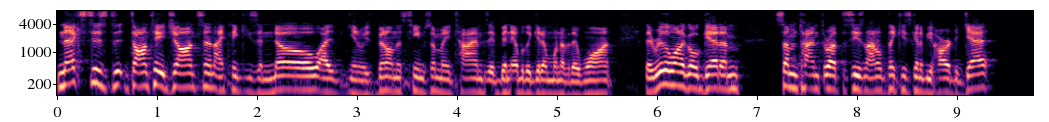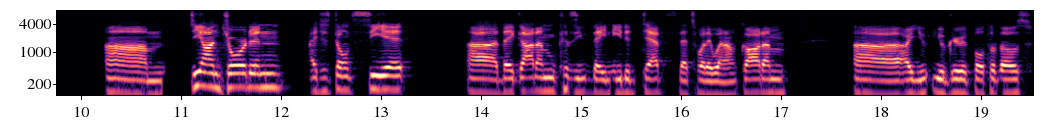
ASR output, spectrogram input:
next is Dontae Johnson. I think he's a no. I, you know, he's been on this team so many times. They've been able to get him whenever they want. If they really want to go get him sometime throughout the season. I don't think he's going to be hard to get. Um, Jordan. I just don't see it. Uh, they got him because they needed depth. That's why they went out and got him. Uh, are you you agree with both of those?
